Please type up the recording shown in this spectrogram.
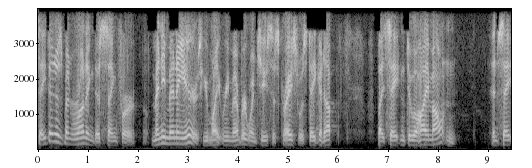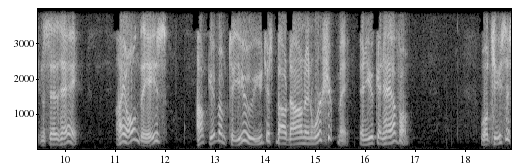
Satan has been running this thing for many, many years. You might remember when Jesus Christ was taken up by Satan to a high mountain. And Satan says, hey, I own these. I'll give them to you. You just bow down and worship me, and you can have them. Well, Jesus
